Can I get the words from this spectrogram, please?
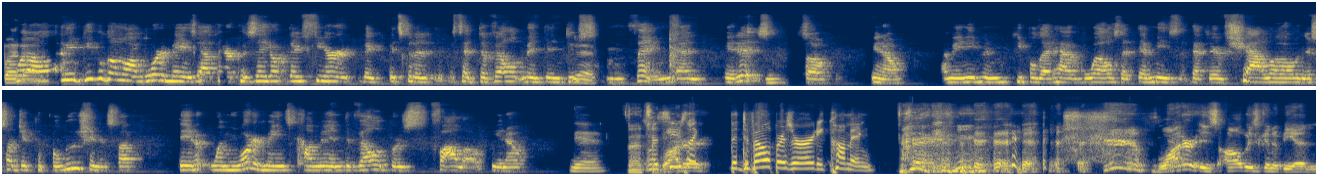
But well, uh, I mean, people don't want water mains out there because they don't. They fear they, it's going to. It's a development inducing Yeah. thing, and it is. Mm. So you know, I mean, even people that have wells that that means that they're shallow and they're subject to pollution and stuff. They don't, when water mains come in, developers follow. You know. yeah, That's It seems like the developers are already coming. Water is always going to be a,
